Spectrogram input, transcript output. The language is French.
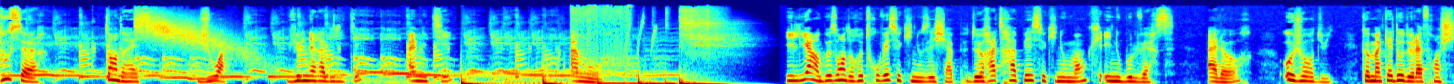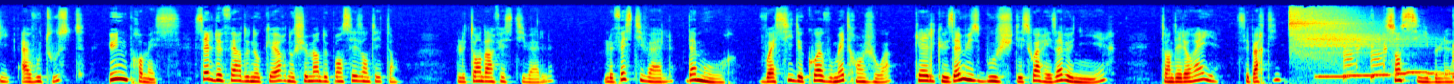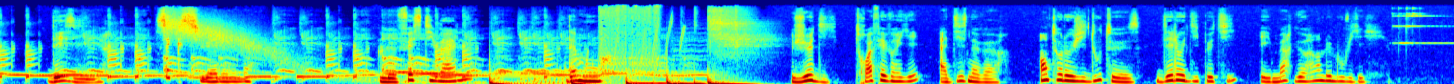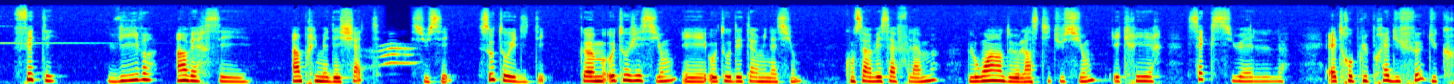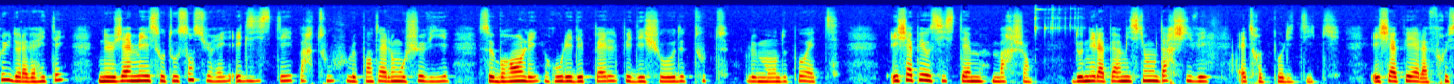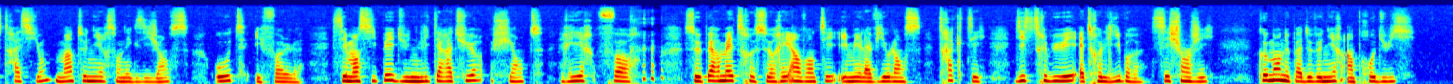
Douceur, tendresse, joie, vulnérabilité, amitié, amour. Il y a un besoin de retrouver ce qui nous échappe, de rattraper ce qui nous manque et nous bouleverse. Alors, aujourd'hui, comme un cadeau de la franchie à vous tous, une promesse, celle de faire de nos cœurs nos chemins de pensées entêtants. Le temps d'un festival, le festival d'amour. Voici de quoi vous mettre en joie, quelques amuse-bouches des soirées à venir. Tendez l'oreille, c'est parti. Sensible, désir, sexuel. Le festival d'amour. Jeudi 3 février à 19h. Anthologie douteuse d'Élodie Petit et Marguerin Lelouvier. Fêter, vivre, inverser, imprimer des chattes, sucer, s'auto-éditer, comme autogestion et autodétermination, conserver sa flamme, loin de l'institution, écrire sexuel, être au plus près du feu, du cru, de la vérité, ne jamais s'auto-censurer, exister partout, le pantalon aux chevilles, se branler, rouler des pelles, pédées chaudes, tout le monde poète, échapper au système marchand, donner la permission d'archiver, être politique, échapper à la frustration, maintenir son exigence, haute et folle, s'émanciper d'une littérature chiante, rire fort, se permettre, se réinventer, aimer la violence, tracter, distribuer, être libre, s'échanger. Comment ne pas devenir un produit,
